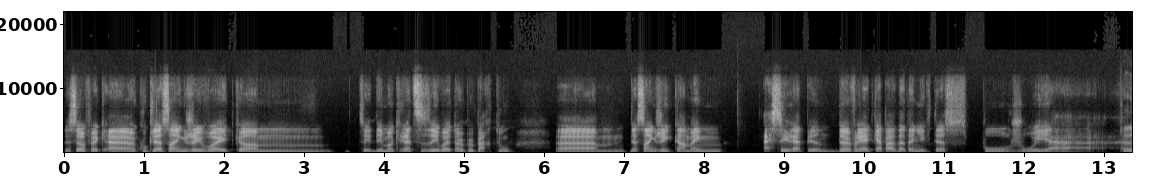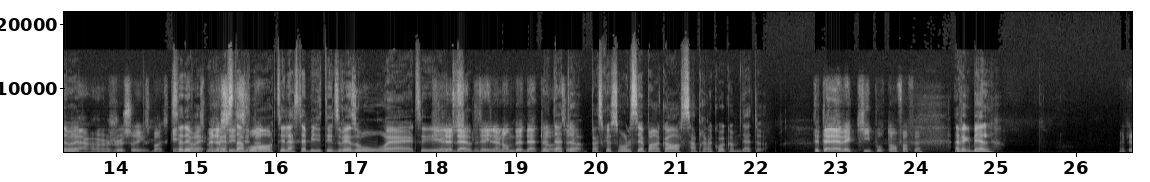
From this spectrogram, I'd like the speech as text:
C'est ça. Fait qu'un coup que le 5G va être comme démocratisé, va être un peu partout. euh, le 5G est quand même assez rapide. Devrait être capable d'atteindre les vitesses pour jouer à, un jeu sur Xbox Game Ça devrait. Pass. Mais là, Reste c'est à voir tu sais, la stabilité du réseau, euh, tu tout. Puis euh, le, tout ça, tu nombre de data. le tu data. Parce que si on le sait pas encore, ça prend quoi comme data? T'es allé avec qui pour ton forfait? Avec Bell. OK.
